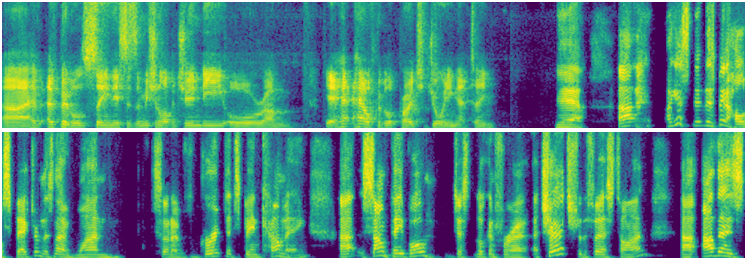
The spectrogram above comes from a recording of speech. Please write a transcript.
Uh, have, have people seen this as a missional opportunity or, um, yeah, how, how, have people approached joining that team? Yeah, uh, I guess there's been a whole spectrum. There's no one sort of group that's been coming. Uh, some people just looking for a, a church for the first time. Uh, others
